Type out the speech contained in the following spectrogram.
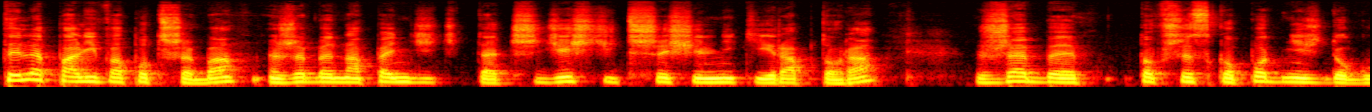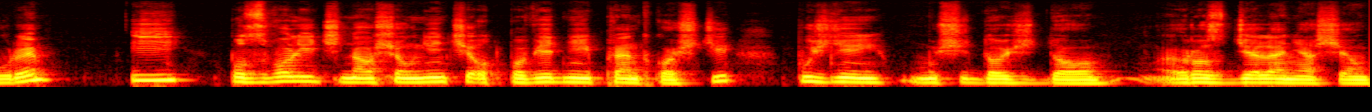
tyle paliwa potrzeba, żeby napędzić te 33 silniki Raptora, żeby to wszystko podnieść do góry i pozwolić na osiągnięcie odpowiedniej prędkości. Później musi dojść do rozdzielenia się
